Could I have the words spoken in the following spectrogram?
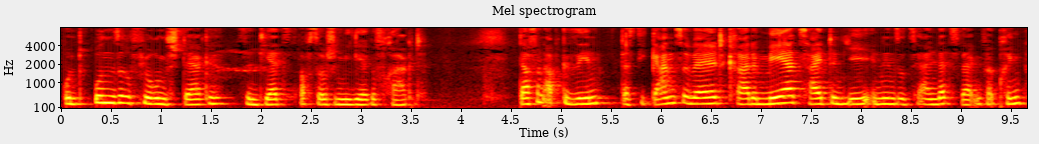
und unsere Führungsstärke sind jetzt auf Social Media gefragt. Davon abgesehen, dass die ganze Welt gerade mehr Zeit denn je in den sozialen Netzwerken verbringt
